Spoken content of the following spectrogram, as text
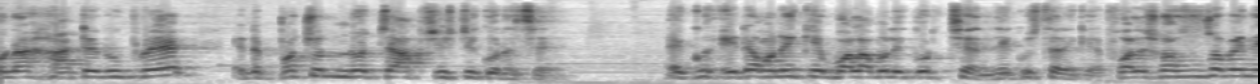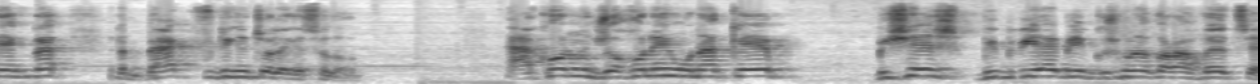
ওনার হার্টের উপরে এটা প্রচণ্ড চাপ সৃষ্টি করেছে। এটা অনেকে বলা বলি করছেন একুশ তারিখে। ফলে সশস্ত্র বাহিনী একটা একটা ব্যাক ফুটিং এ চলে গেছিল। এখন যখনই ওনাকে বিশেষ বিবিআইবি ঘোষণা করা হয়েছে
